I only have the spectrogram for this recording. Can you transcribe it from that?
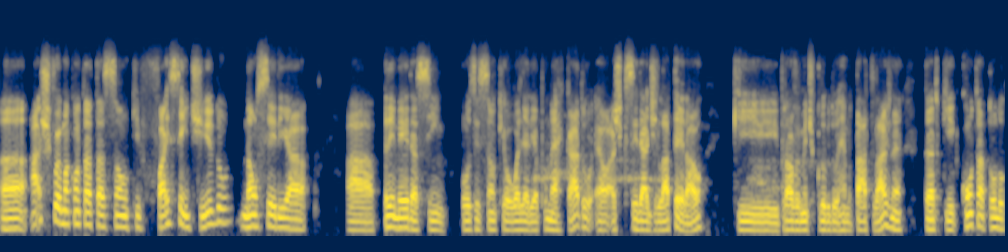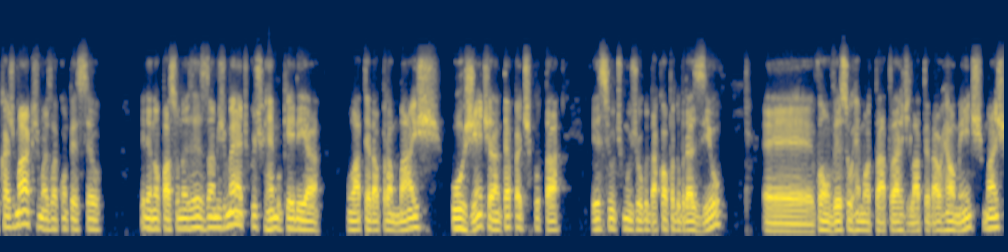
Uh, acho que foi uma contratação que faz sentido, não seria a primeira, assim, posição que eu olharia para o mercado, eu acho que seria a de lateral, que provavelmente o clube do Remo está atrás, né? Tanto que contratou o Lucas Marques, mas aconteceu, ele não passou nos exames médicos, o Remo queria um lateral para mais urgente, até para disputar esse último jogo da Copa do Brasil. É, vamos ver se o Remo está atrás de lateral realmente, mas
